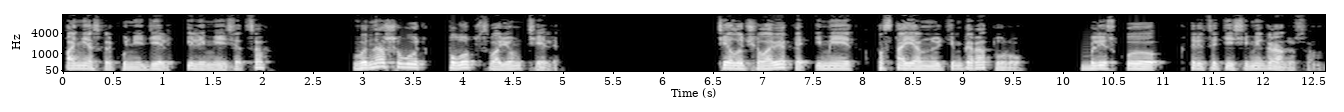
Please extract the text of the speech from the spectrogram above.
по нескольку недель или месяцев, вынашивают плод в своем теле. Тело человека имеет постоянную температуру, близкую к 37 градусам.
